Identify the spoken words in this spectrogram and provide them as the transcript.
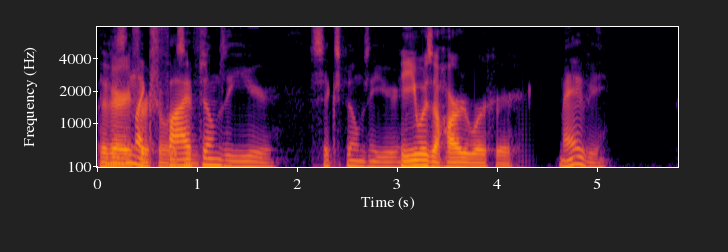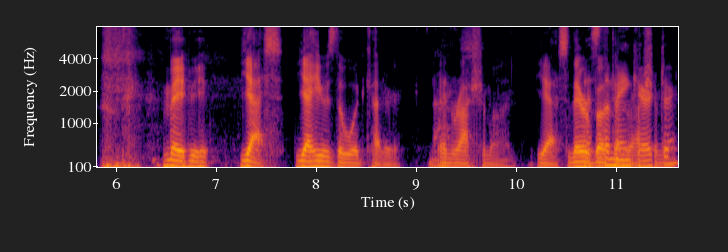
the he's very in like first five films a year six films a year he was a hard worker. maybe Maybe. Yes. Yeah, he was the woodcutter in Rashomon. Yeah, so they were That's both the main character.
